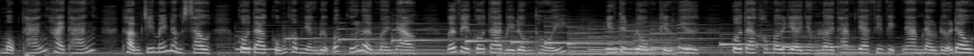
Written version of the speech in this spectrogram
một tháng, hai tháng, thậm chí mấy năm sau, cô ta cũng không nhận được bất cứ lời mời nào bởi vì cô ta bị đồn thổi. Những tin đồn kiểu như cô ta không bao giờ nhận lời tham gia phim Việt Nam nào nữa đâu,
